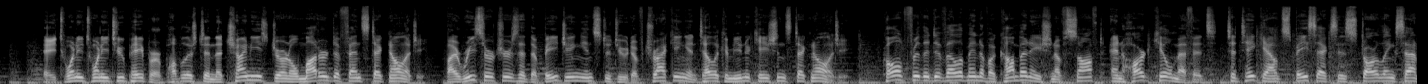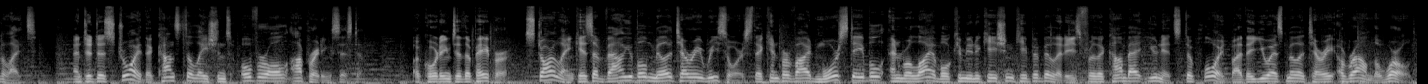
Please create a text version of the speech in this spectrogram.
A 2022 paper published in the Chinese journal Modern Defense Technology by researchers at the Beijing Institute of Tracking and Telecommunications Technology called for the development of a combination of soft and hard kill methods to take out SpaceX's Starlink satellites and to destroy the constellation's overall operating system. According to the paper, Starlink is a valuable military resource that can provide more stable and reliable communication capabilities for the combat units deployed by the U.S. military around the world.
